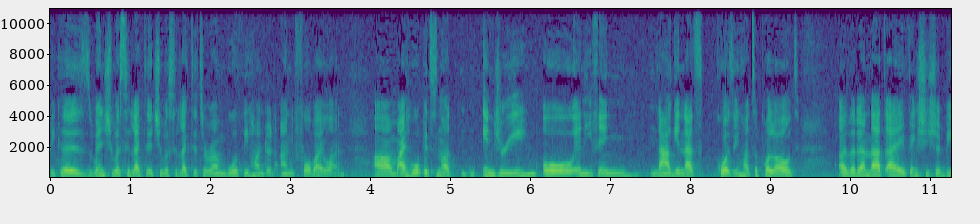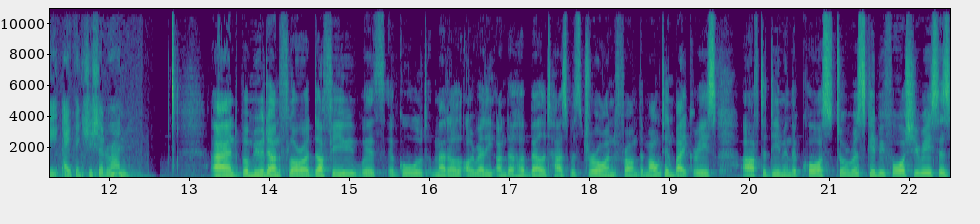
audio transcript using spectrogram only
because when she was selected, she was selected to run both the 100 and the 4x1. Um, I hope it's not injury or anything nagging that's causing her to pull out. Other than that, I think she should be. I think she should run. And Bermudian Flora Duffy, with a gold medal already under her belt, has withdrawn from the mountain bike race after deeming the course too risky before she races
